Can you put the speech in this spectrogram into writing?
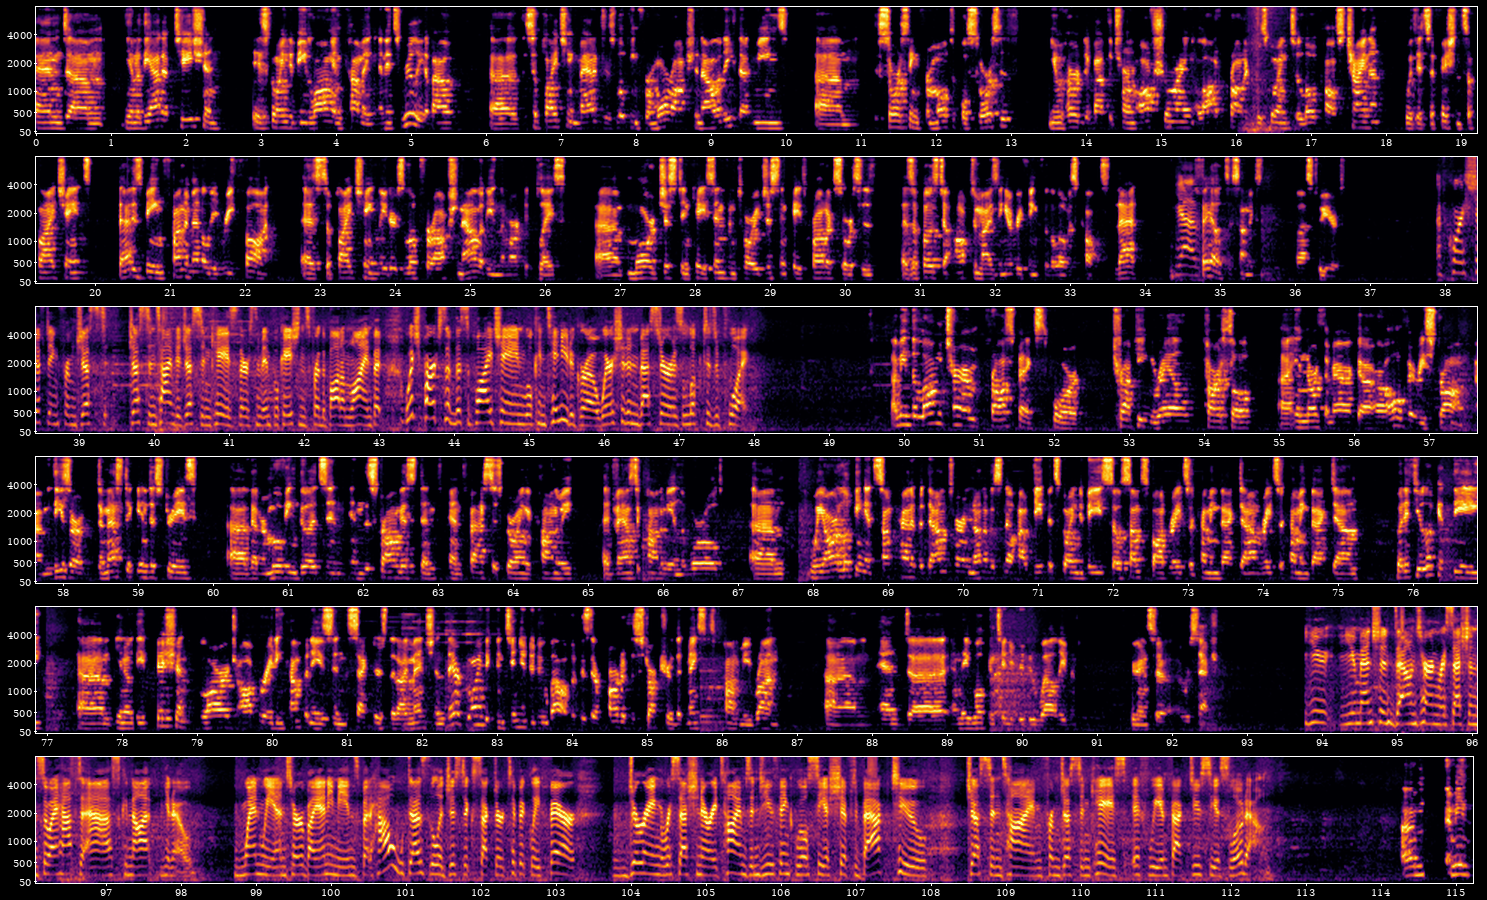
And, um, you know, the adaptation is going to be long in coming. And it's really about uh, supply chain managers looking for more optionality. That means um, sourcing from multiple sources. You heard about the term offshoring. A lot of product was going to low cost China with its efficient supply chains. That is being fundamentally rethought as supply chain leaders look for optionality in the marketplace uh, more just in case inventory, just in case product sources, as opposed to optimizing everything for the lowest cost. That yeah. failed to some extent in the last two years. Of course, shifting from just just in time to just in case, there's some implications for the bottom line. But which parts of the supply chain will continue to grow? Where should investors look to deploy? I mean, the long-term prospects for trucking, rail, parcel, uh, in North America are all very strong. Um, these are domestic industries uh, that are moving goods in, in the strongest and, and fastest growing economy, advanced economy in the world. Um, we are looking at some kind of a downturn. None of us know how deep it's going to be. So some spot rates are coming back down, rates are coming back down. But if you look at the um, you know, the efficient, large operating companies in the sectors that I mentioned, they're going to continue to do well because they're part of the structure that makes this economy run, um, and uh, and they will continue to do well even experience a, a recession. You you mentioned downturn recession, so I have to ask, not you know when we enter by any means, but how does the logistics sector typically fare during recessionary times? And do you think we'll see a shift back to just in time from just in case if we, in fact, do see a slowdown? Um, I mean,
